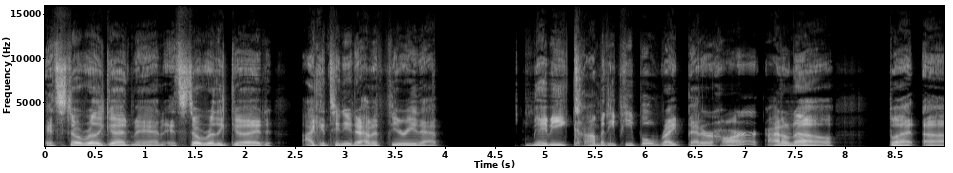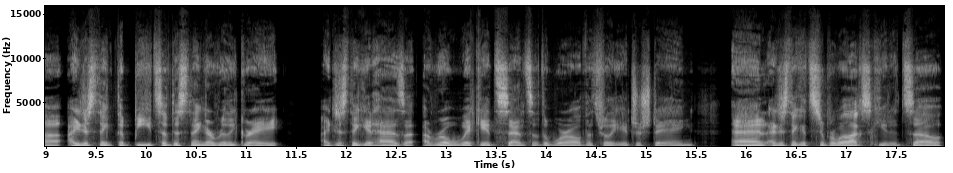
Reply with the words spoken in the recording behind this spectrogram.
It's still really good, man. It's still really good. I continue to have a theory that maybe comedy people write better horror. I don't know, but uh, I just think the beats of this thing are really great. I just think it has a, a real wicked sense of the world that's really interesting, and I just think it's super well executed. So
